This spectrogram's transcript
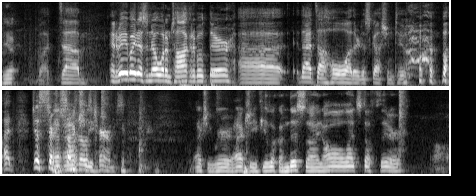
yeah. But um, and if anybody doesn't know what I'm talking about there, uh, that's a whole other discussion too. but just search uh, some actually, of those terms. Actually, we're actually, if you look on this side, all that stuff there, oh,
